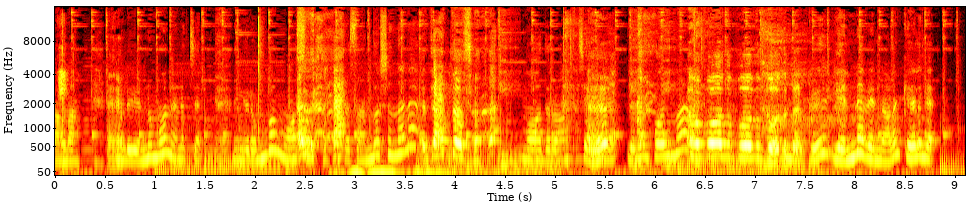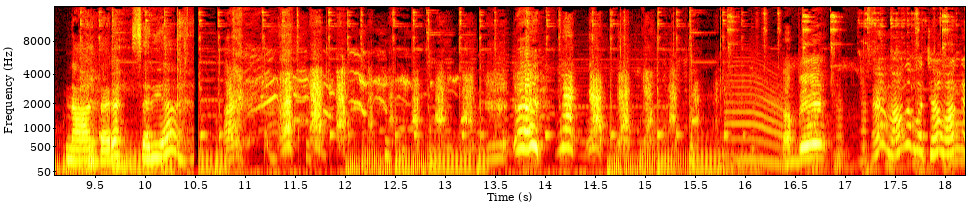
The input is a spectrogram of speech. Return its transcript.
மாமா உங்களை என்னமோ நினைச்சேன். நீங்க ரொம்ப மோசம். சந்தோஷம் தானே? மோதிரம் இதெல்லாம் போதுமா? போதும் போதும் போதும் உங்களுக்கு என்ன வேணாலும் கேளுங்க. நான் தரேன். சரியா? தம்பி. வாங்க மச்சான் வாங்க.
